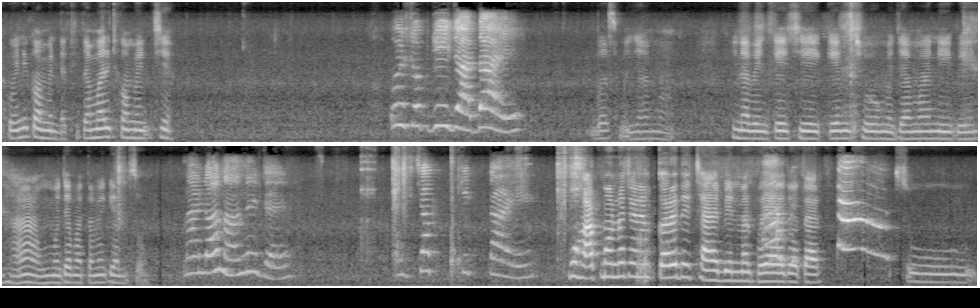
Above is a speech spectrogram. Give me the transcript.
કોઈની કોમેન્ટ નથી તમારી જ કોમેન્ટ છે वो सब्जी ज्यादा है બસ મજામાં હિનાબેન કહે છે કેમ છો મજામાં ને બેન હા હું મજામાં તમે કેમ છો मैं लो नाने दे सब कितना है હું હાફ મોનો ચેનલ કરી દે છાયા બેન માર ભયા હતો તાર. શું?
